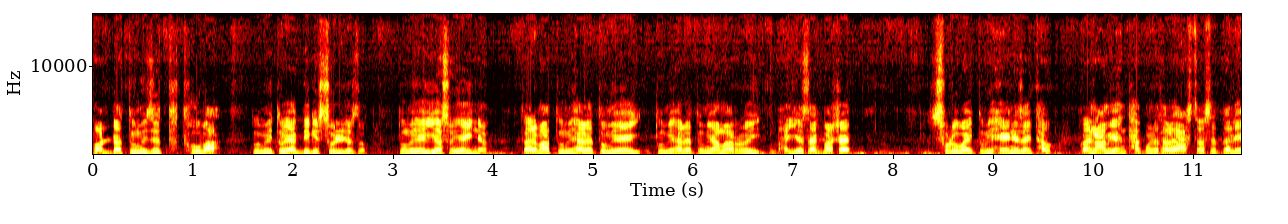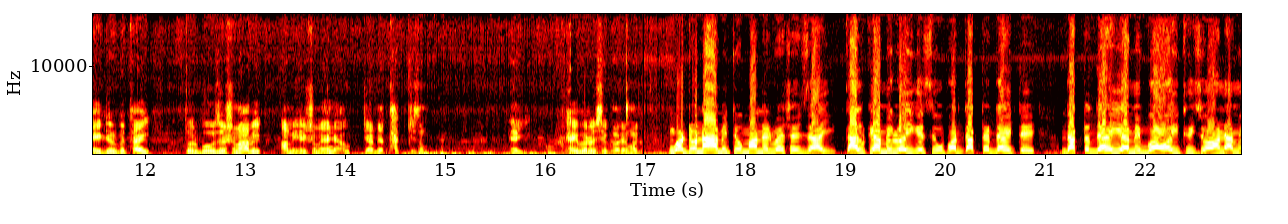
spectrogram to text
ঘরটা তুমি যে থোবা, তুমি তো একদিকে চললেছ তুমি এই আছো, এই নাও। তাহলে মা, তুমি হলে তুমি এই তুমি হলে তুমি আমার ওই ভাই এক বাসায়। ছোটো ভাই, তুমি হেনে যাই, থাও। কারণ আমি এখানে থাকব না, তাহলে আস্তে আস্তে, তাহলে এই ডুবে থাই, তোর বউ যে সময় আবি আমি সেই সময় এনে উঠতে, আমি থাকি যাম এই সেইবার হয়েছে ঘরের মধ্যে। ঘটনা, আমি তো মানের বাসায় যাই। কালকে আমি লই গেছি উপর ডাক্তার দেখাইতে। ডাক্তার দেখাই আমি বই থুইছি আমি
